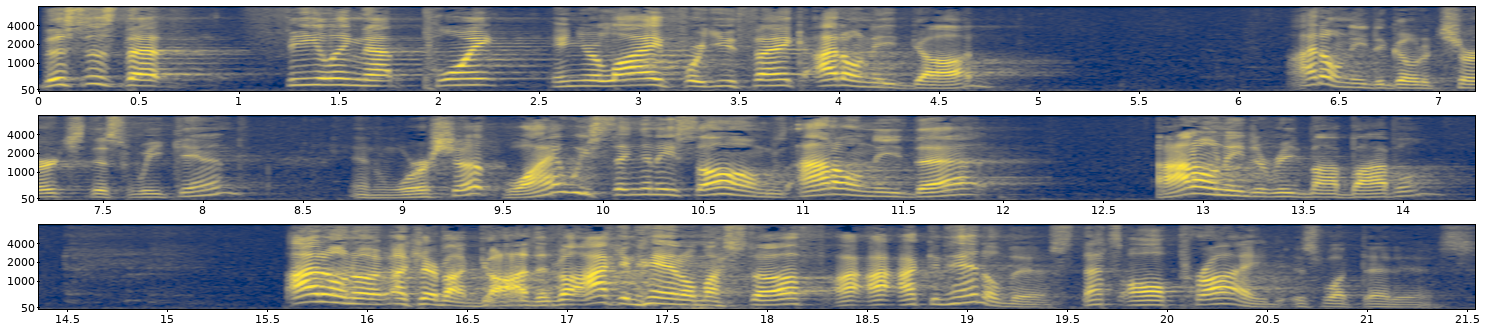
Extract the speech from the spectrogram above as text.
This is that feeling, that point in your life where you think, I don't need God. I don't need to go to church this weekend and worship. Why are we singing these songs? I don't need that. I don't need to read my Bible. I don't know. I care about God. I can handle my stuff. I, I, I can handle this. That's all pride, is what that is.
